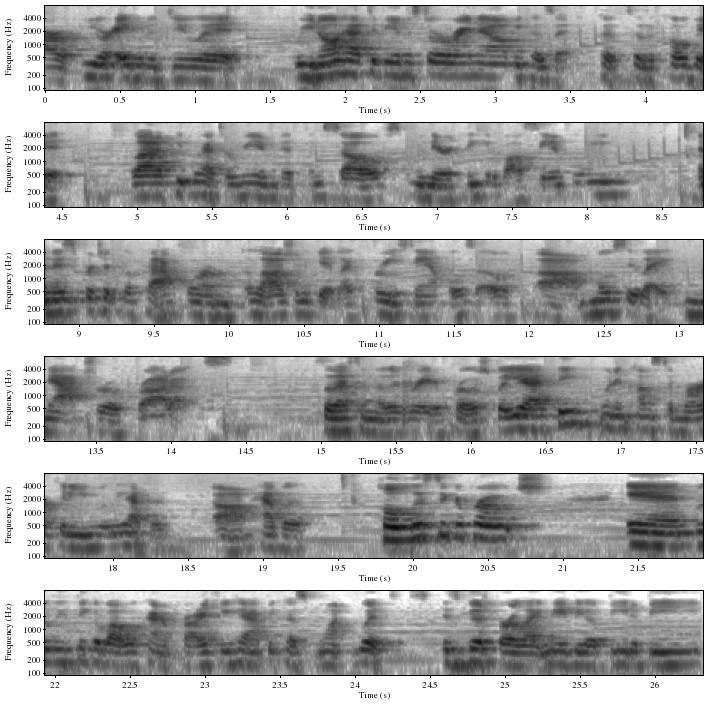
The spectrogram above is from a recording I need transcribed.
are you're able to do it where you don't have to be in the store right now because to the COVID, a lot of people had to reinvent themselves when they're thinking about sampling. And this particular platform allows you to get like free samples of um, mostly like natural products. So that's another great approach. But yeah, I think when it comes to marketing, you really have to um, have a holistic approach and really think about what kind of product you have because what, is good for like maybe a B2B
